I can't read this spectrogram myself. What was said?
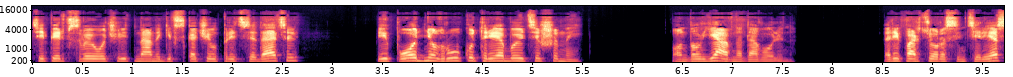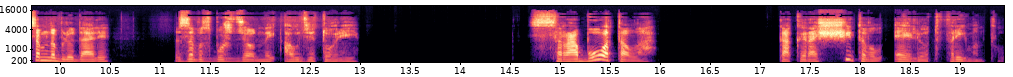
Теперь, в свою очередь, на ноги вскочил председатель и поднял руку, требуя тишины. Он был явно доволен. Репортеры с интересом наблюдали за возбужденной аудиторией. Сработало, как и рассчитывал Эллиот Фримонтл.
